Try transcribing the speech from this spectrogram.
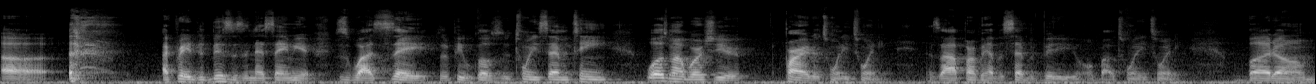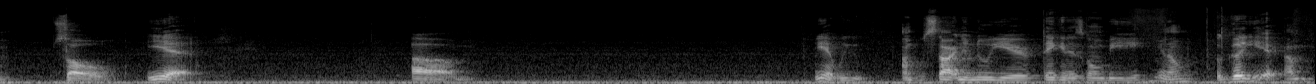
Uh, I created a business in that same year. This is why I say to the people closer to 2017 was my worst year prior to 2020. And so I'll probably have a separate video about 2020. But um, so yeah. Um, yeah, we I'm starting a new year thinking it's gonna be you know a good year. I'm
